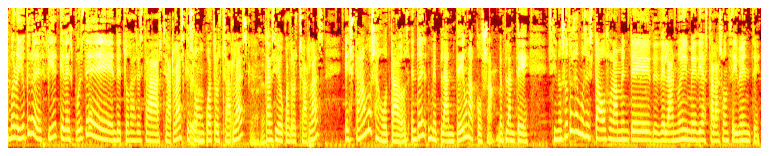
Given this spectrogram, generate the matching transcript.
Bueno, yo quiero decir que después de, de todas estas charlas, que Espera. son cuatro charlas, que han sido cuatro charlas, estábamos agotados. Entonces me planteé una cosa, me planteé, si nosotros hemos estado solamente desde las nueve y media hasta las once y veinte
